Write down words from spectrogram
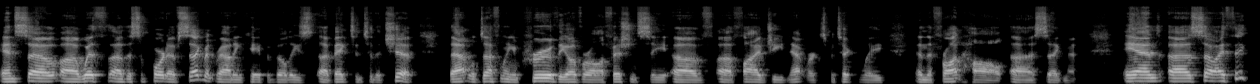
And so, uh, with the support of segment routing capabilities baked into the chip, that will definitely improve the overall efficiency of 5G networks, particularly in the front haul segment. And so, I think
